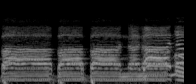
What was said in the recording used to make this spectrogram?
Bye la la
